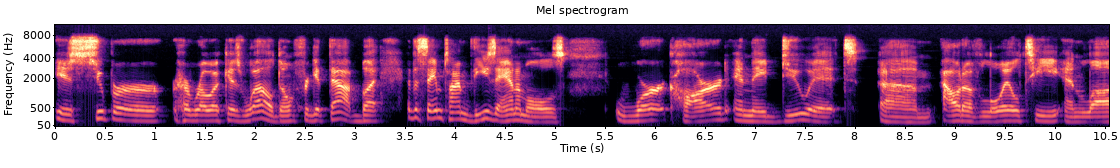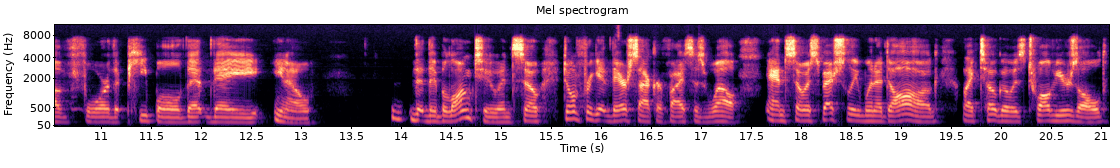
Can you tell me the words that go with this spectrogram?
is super heroic as well. Don't forget that. But at the same time, these animals work hard and they do it um, out of loyalty and love for the people that they, you know, that they belong to. And so don't forget their sacrifice as well. And so, especially when a dog like Togo is 12 years old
